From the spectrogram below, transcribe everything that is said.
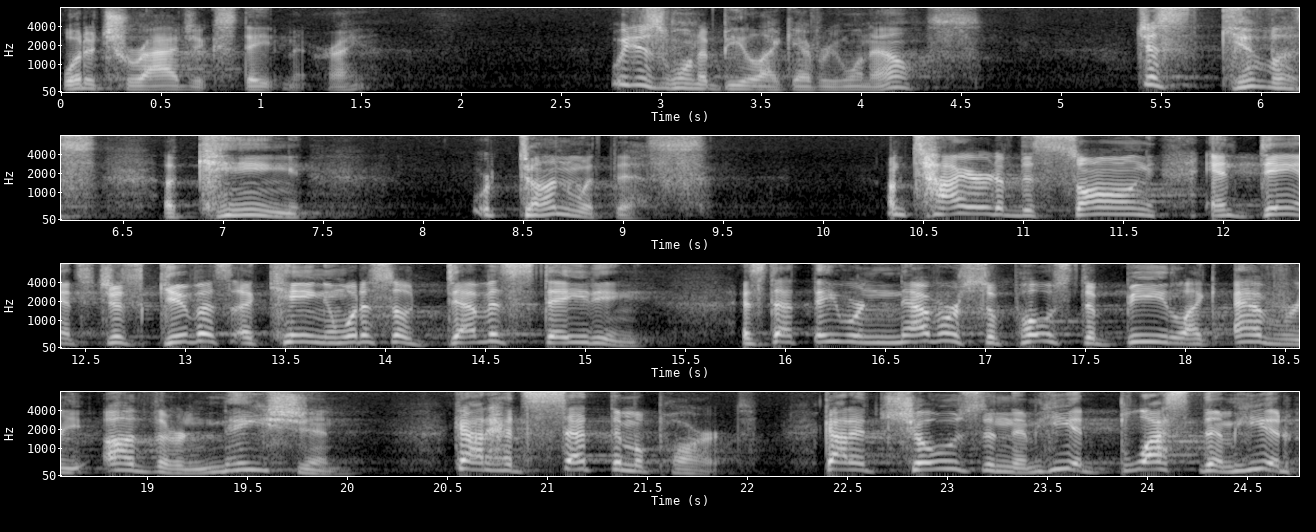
What a tragic statement, right? We just want to be like everyone else. Just give us a king we're done with this. I'm tired of this song and dance. Just give us a king. And what is so devastating is that they were never supposed to be like every other nation. God had set them apart. God had chosen them. He had blessed them. He had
